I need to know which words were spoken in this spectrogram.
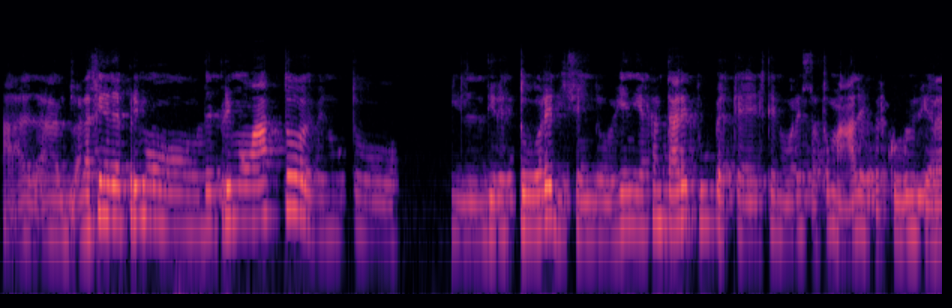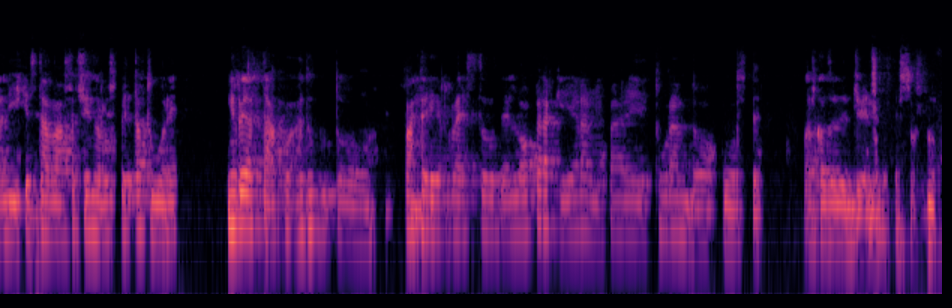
Alla fine del primo, del primo atto è venuto il direttore dicendo vieni a cantare tu perché il tenore è stato male per colui che era lì, che stava facendo lo spettatore. In realtà ha dovuto fare il resto dell'opera che era, mi pare, Turandot, forse, qualcosa del genere. Sono,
